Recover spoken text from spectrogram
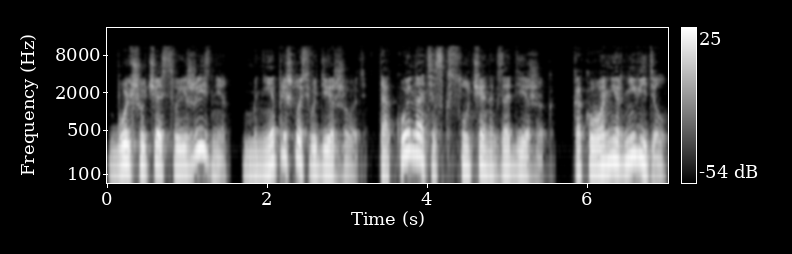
«Большую часть своей жизни мне пришлось выдерживать такой натиск случайных задержек, какого мир не видел.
